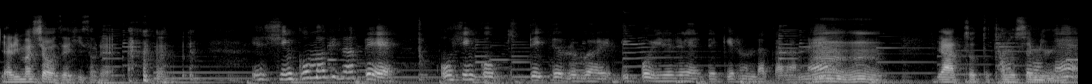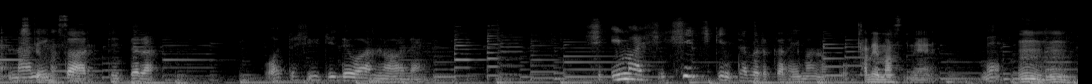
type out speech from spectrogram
やりましょうぜひそれ。いや新香巻きだってお新香切っていってれば一本入れればできるんだからうんうね、んいやちょっと楽しみにしてます何かってね言ったら私うちではあのあれし今シシーチキン食べるから今の子。食べますね。ね。うんうん。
